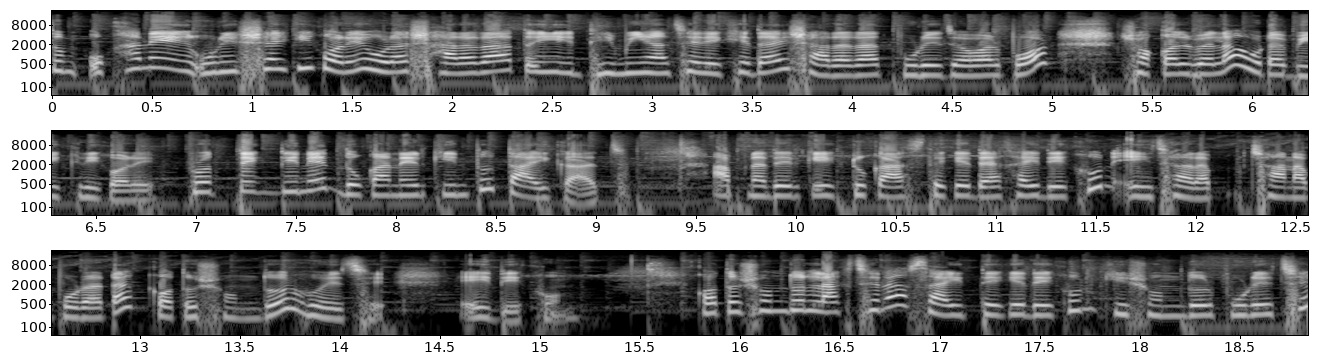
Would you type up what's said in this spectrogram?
তো ওখানে উড়িষ্যায় কী করে? ওরা সারা রাত এই ধিমি আছে রেখে দেয়, সারা রাত পুড়ে যাওয়ার পর সকালবেলা ওটা বিক্রি করে। প্রত্যেক দিনের দোকানের কিন্তু তাই কাজ। আপনাদেরকে একটু কাছ থেকে দেখাই দেখুন, এই ছাড়া ছানা পোড়াটা কত সুন্দর হয়েছে। এই দেখুন। কত সুন্দর লাগছে না? সাইড থেকে দেখুন কি সুন্দর পুড়েছে।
